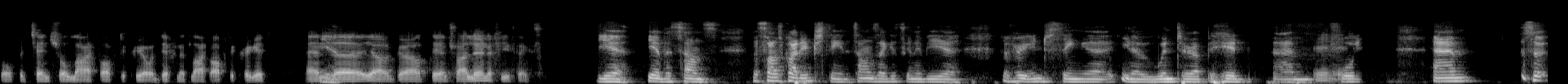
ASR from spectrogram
for potential life after cricket or definite life after cricket. And Yeah. uh, yeah, I'll go out there and try learn a few things. Yeah, yeah, that sounds that sounds quite interesting. It sounds like it's going to be a, a very interesting, uh, you know, winter up ahead um, Mhm. for you. Um, so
